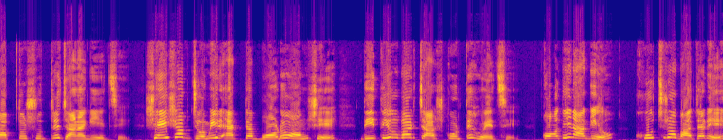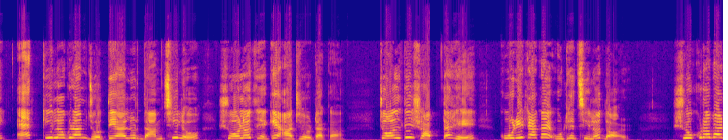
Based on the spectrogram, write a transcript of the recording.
দপ্তর সূত্রে জানা গিয়েছে। সেই সব জমির একটা বড় অংশে দ্বিতীয়বার চাষ করতে হয়েছে। কদিন আগেও খুচরো বাজারে এক কিলোগ্রাম জ্যোতি আলুর দাম ছিল ষোলো থেকে আঠেরো টাকা। চলতি সপ্তাহে কুড়ি টাকায় উঠেছিল দর। শুক্রবার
